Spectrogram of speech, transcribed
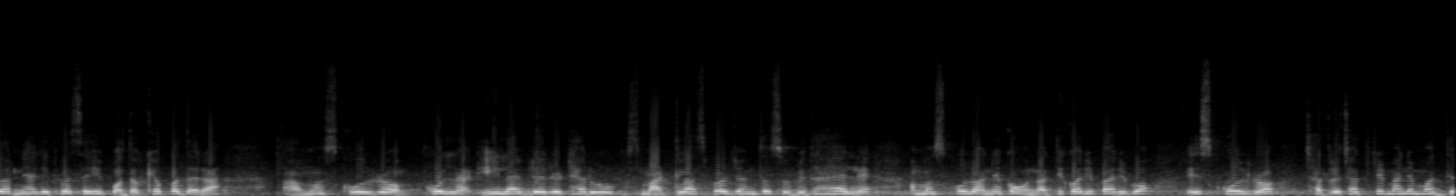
ଦ୍ୱାରା ନିଆଯାଇଥିବା ସେହି ପଦକ୍ଷେପ ଦ୍ୱାରା ଆମ ସ୍କୁଲର ସ୍କୁଲ ଇ ଲାଇବ୍ରେରୀ ଠାରୁ ସ୍ମାର୍ଟ କ୍ଲାସ୍ ପର୍ଯ୍ୟନ୍ତ ସୁବିଧା ହେଲେ ଆମ ସ୍କୁଲ ଅନେକ ଉନ୍ନତି କରିପାରିବ। ଏ ସ୍କୁଲର ଛାତ୍ରଛାତ୍ରୀମାନେ ମଧ୍ୟ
